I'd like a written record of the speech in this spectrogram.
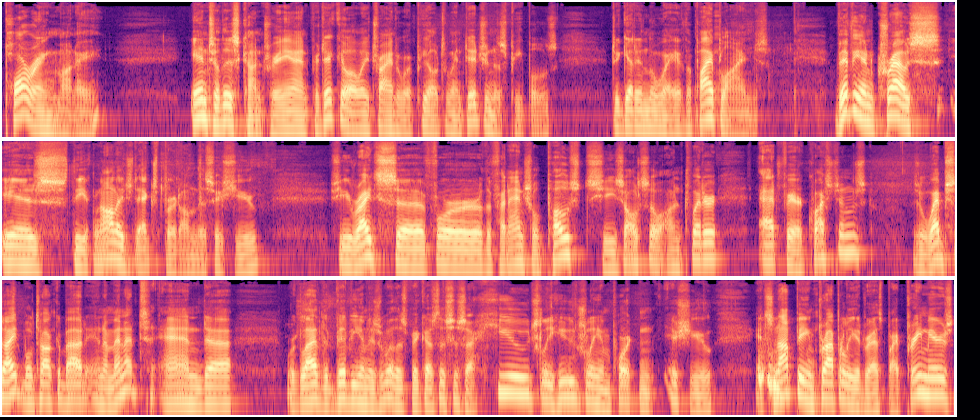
pouring money into this country and particularly trying to appeal to indigenous peoples to get in the way of the pipelines. Vivian Krause is the acknowledged expert on this issue. She writes uh, for the Financial Post. She's also on Twitter at Fair Questions. There's a website we'll talk about in a minute. And uh, we're glad that Vivian is with us because this is a hugely, hugely important issue. It's not being properly addressed by premiers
